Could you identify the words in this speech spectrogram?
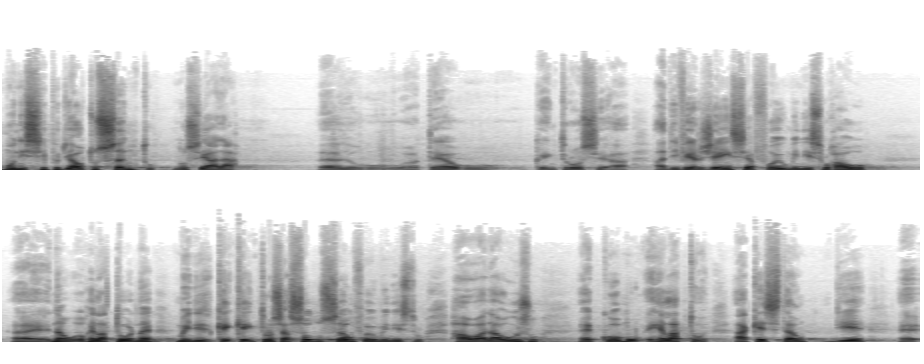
município de Alto Santo, no Ceará. É, até o, quem trouxe a, a, divergência foi o ministro Raul. Não, o relator, né? O ministro, quem, quem trouxe a solução foi o ministro Raul Araújo é, como relator. A questão de é,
